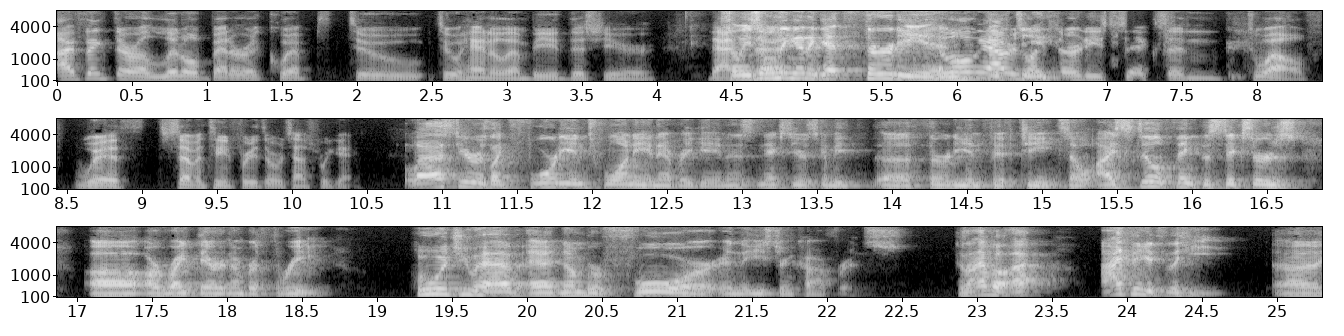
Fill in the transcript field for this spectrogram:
I think they're a little better equipped to to handle Embiid this year. That so he's said- only going to get 30 and He'll only average like 36 and 12 with 17 free throw attempts per game. Last year was like 40 and 20 in every game. This next year is going to be uh, 30 and 15. So I still think the Sixers uh, are right there at number three. Who would you have at number four in the Eastern Conference? Because I have a, I, I think it's the Heat. Uh,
